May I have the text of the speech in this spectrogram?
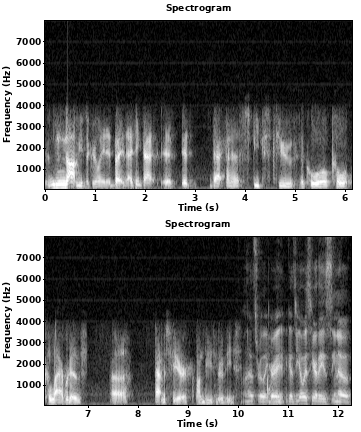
not music related. But I think that it, it that kind of speaks to the cool co- collaborative uh, atmosphere on these movies. Well, that's really great because you always hear these, you know.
